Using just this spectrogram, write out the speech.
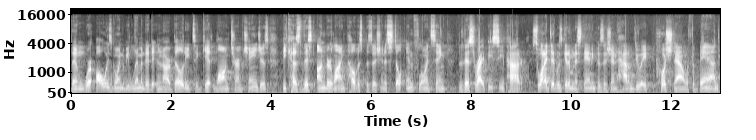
then we're always going to be limited in our ability to get long-term changes because this underlying pelvis position is still influencing this right BC pattern. So what I did was get him in a standing position, had him do a push down with the band,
